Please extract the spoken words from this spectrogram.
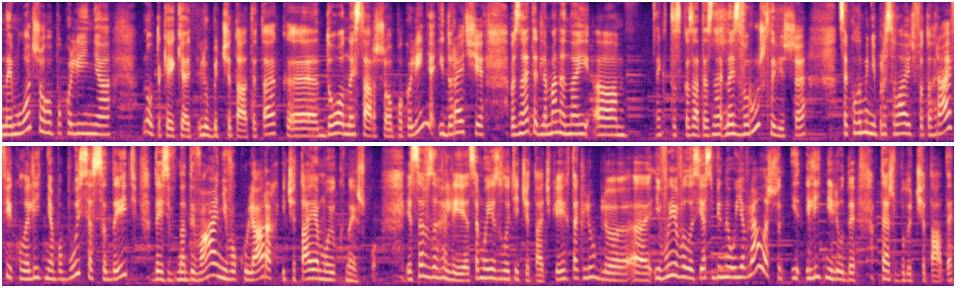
наймолодшого покоління, ну таке, яке любить читати, так е, до найстаршого покоління. І до речі, ви знаєте, для мене най. Як то сказати, найзворушливіше це коли мені присилають фотографії, коли літня бабуся сидить десь на дивані в окулярах і читає мою книжку. І це взагалі це мої золоті читачки. Я їх так люблю. Е, І виявилось, я собі не уявляла, що і і літні люди теж будуть читати.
